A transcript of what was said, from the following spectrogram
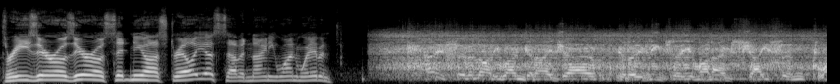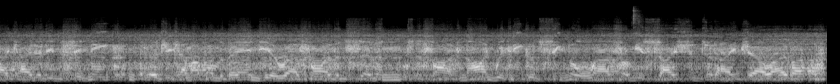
300 Sydney, Australia. 791 waving. Hey, 791, g'day Joe. Good evening to you. My name's Jason, located in Sydney. Heard you come up on the band. You're uh, 5 and 7 to 5 9 with me. Good signal uh, today, Joe. Over.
